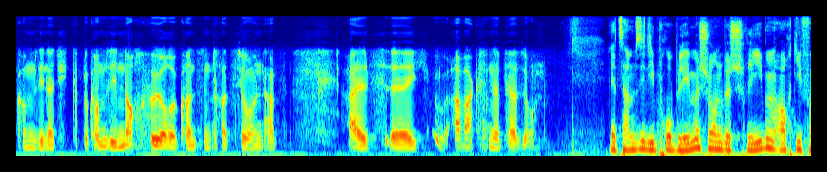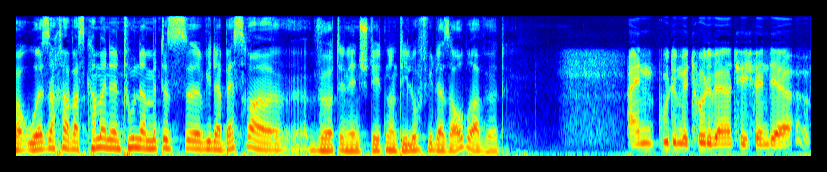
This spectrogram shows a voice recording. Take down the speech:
kommen sie natürlich, bekommen sie noch höhere Konzentrationen ab als äh, erwachsene Personen. Jetzt haben Sie die Probleme schon beschrieben, auch die Verursacher. Was kann man denn tun, damit es äh, wieder besser äh, wird in den Städten und die Luft wieder sauberer wird? Eine gute Methode wäre natürlich, wenn der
